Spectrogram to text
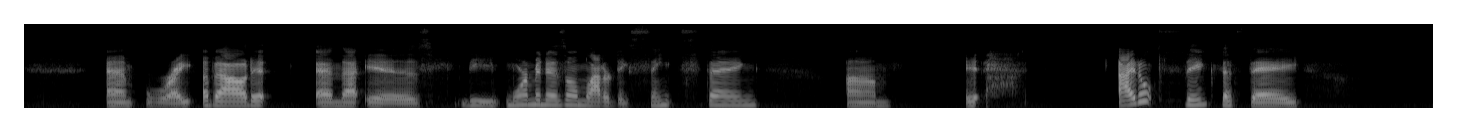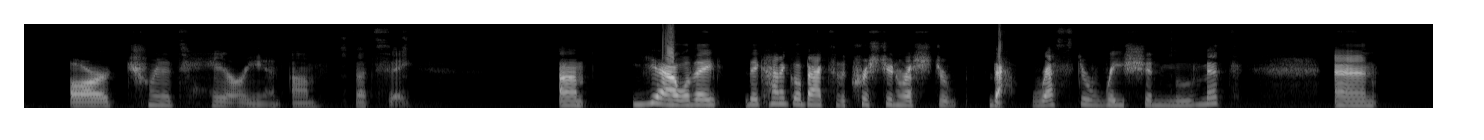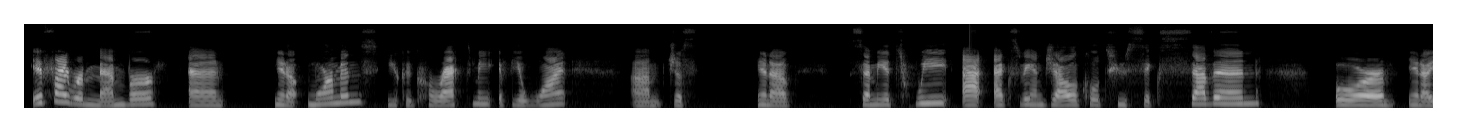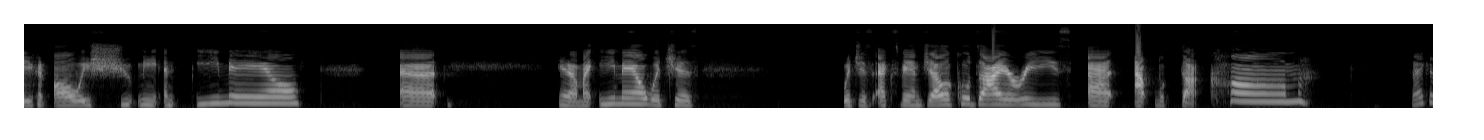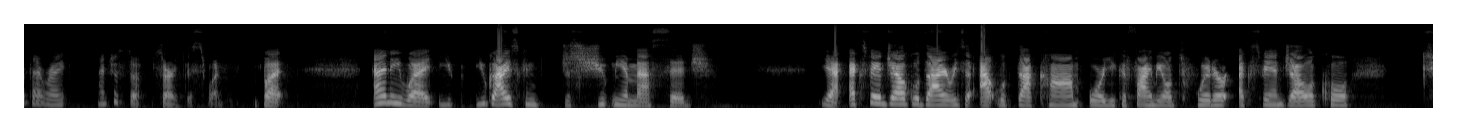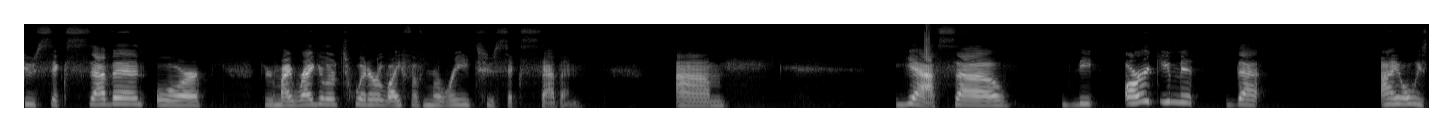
am right about it and that is the Mormonism Latter-day Saints thing. Um it I don't think that they are Trinitarian. Um, let's see. Um, yeah, well, they they kind of go back to the Christian restor the Restoration movement, and if I remember, and you know, Mormons, you could correct me if you want. Um, just you know, send me a tweet at xvangelical267 or you know you can always shoot me an email at you know my email which is which is xvangelicaldiaries at outlook.com. Did I get that right? I just uh, started this one. But anyway, you you guys can just shoot me a message. Yeah, xvangelicaldiaries at outlook.com, or you can find me on Twitter, xvangelical267, or through my regular Twitter, Life of Marie267. Um, yeah, so the argument that I always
